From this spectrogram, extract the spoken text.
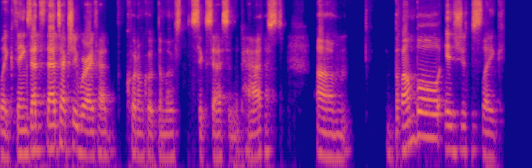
like things. That's that's actually where I've had quote unquote the most success in the past. Um, Bumble is just like,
